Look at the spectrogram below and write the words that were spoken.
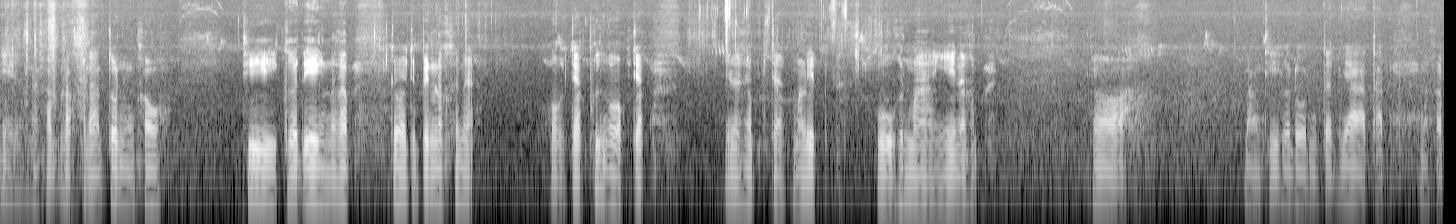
นี่นะครับ ลักษณะต้นของเขา ที่เกิดเองนะครับ ก็จะเป็นลักษณะออกจากพึ่งออกจากนี่นะครับ จากเมล็ดปลูกขึ้นมาอย่างนี้นะครับ ก็บางทีก็โดนตัดหญ้าตัดนะครับ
